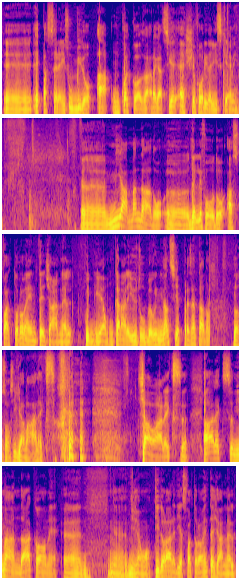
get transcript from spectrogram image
eh, e passerei subito a un qualcosa ragazzi che esce fuori dagli schemi eh, mi ha mandato eh, delle foto Asfalto Rovente Channel, quindi che è un canale YouTube, quindi non si è presentato, lo so, si chiama Alex. Ciao Alex! Alex mi manda come eh, eh, diciamo, titolare di Asfalto Rovente Channel,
